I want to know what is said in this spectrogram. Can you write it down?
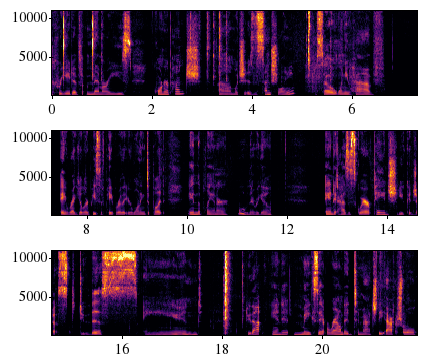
Creative Memories Corner Punch, um, which is essentially so when you have a regular piece of paper that you're wanting to put in the planner, ooh, there we go, and it has a square page, you can just do this and do that, and it makes it rounded to match the actual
